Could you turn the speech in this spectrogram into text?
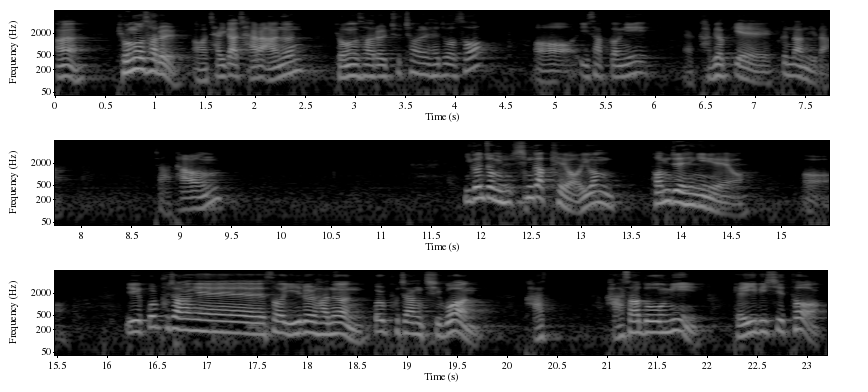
아, 변호사를 어, 자기가 잘 아는 변호사를 추천을 해줘서 어, 이 사건이 가볍게 끝납니다. 자, 다음. 이건 좀 심각해요. 이건 범죄 행위예요. 어, 이 골프장에서 일을 하는 골프장 직원, 가, 가사 도우미, 베이비시터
